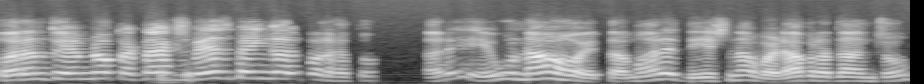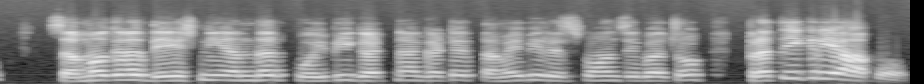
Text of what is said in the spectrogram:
પરંતુ એમનો કટાક્ષ વેસ્ટ બેંગાલ પર હતો. અરે, એવું ના હોય. તમારે દેશના વડાપ્રધાન છો. સમગ્ર દેશની અંદર કોઈ બી ઘટના ઘટે, તમે બી રિસ્પોન્સિબલ છો. પ્રતિક્રિયા આપો.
